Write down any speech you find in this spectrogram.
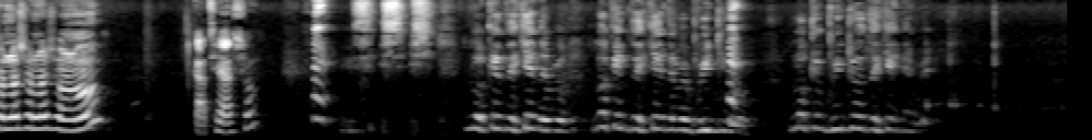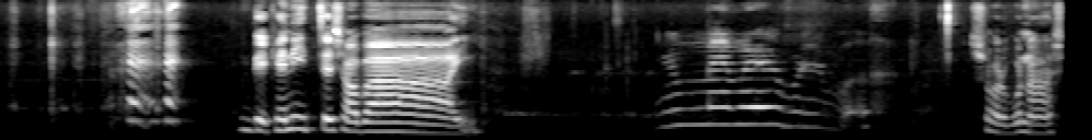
শোনো শোনো শোনো। কাছে আসো। লোকে দেখে নেবে লোকে দেখে নেবে ভিডিও লোকে ভিডিও দেখে নেবে দেখে নিচ্ছে সবাই। সর্বনাশ।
